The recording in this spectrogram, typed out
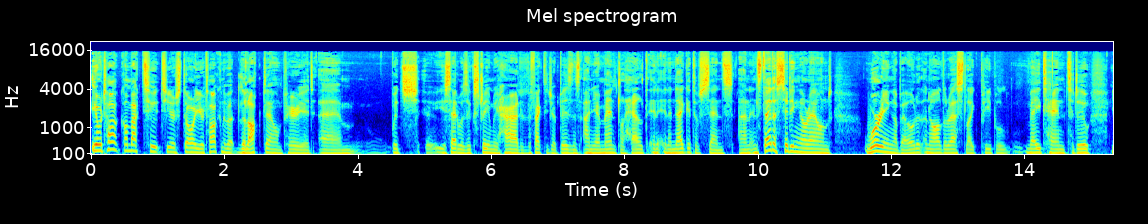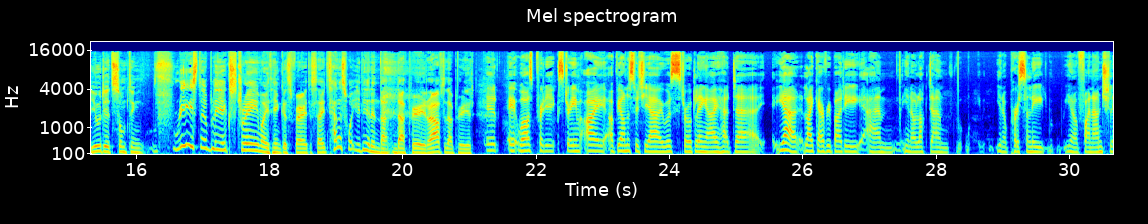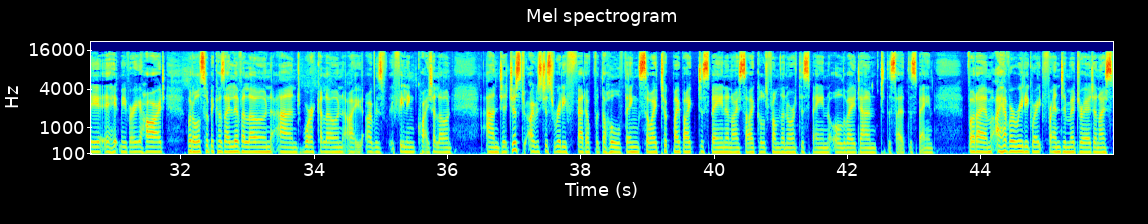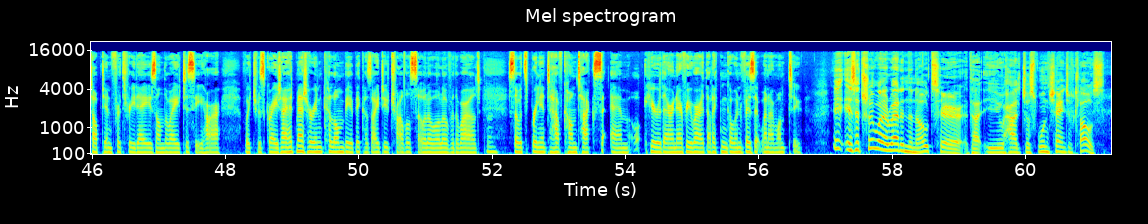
You were talking, going back to, to your story, you were talking about the lockdown period. Um, which uh, you said was extremely hard. It affected your business and your mental health in, in a negative sense. And instead of sitting around worrying about it and all the rest, like people may tend to do, you did something reasonably extreme. I think it's fair to say. Tell us what you did in that in that period or after that period. It it was pretty extreme. I I'll be honest with you. I was struggling. I had uh, yeah, like everybody, um, you know, lockdown. You know, personally, you know, financially, it hit me very hard. But also because I live alone and work alone, I, I was feeling quite alone, and it just I was just really fed up with the whole thing. So I took my bike to Spain and I cycled from the north of Spain all the way down to the south of Spain. But um, I have a really great friend in Madrid, and I stopped in for three days on the way to see her, which was great. I had met her in Colombia because I do travel solo all over the world. So it's brilliant to have contacts um, here, there, and everywhere that I can go and visit when I want to. Is it true what I read in the notes here that you had just one change of clothes?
